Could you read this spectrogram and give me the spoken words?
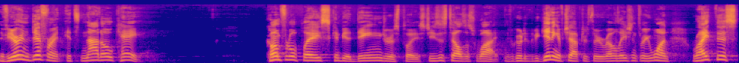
If you're indifferent, it's not okay. Comfortable place can be a dangerous place. Jesus tells us why. If we go to the beginning of chapter 3, Revelation 3 1, write this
